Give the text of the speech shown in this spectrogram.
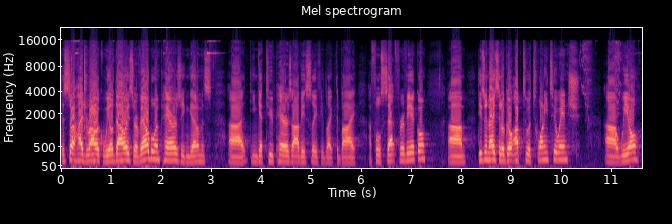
This is our hydraulic wheel dollies. They're available in pairs. You can get them. In, uh, you can get two pairs, obviously, if you'd like to buy a full set for a vehicle. Um, these are nice. It'll go up to a 22-inch uh, wheel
